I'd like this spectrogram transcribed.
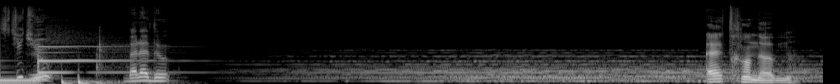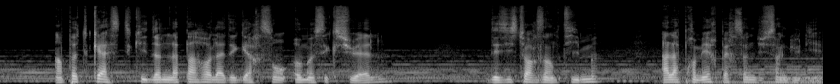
Studio. Balado. Être un homme, un podcast qui donne la parole à des garçons homosexuels, des histoires intimes à la première personne du singulier.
